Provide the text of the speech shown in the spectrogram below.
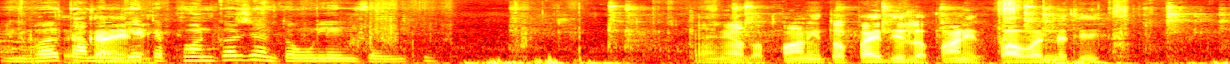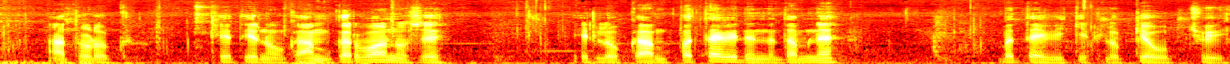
અને વળતા મને ગેટે ફોન કરજો ને તો હું લઈ જઈ કાંઈ નહીં હાલો પાણી તો પાઈ દીધો પાણી પાવર નથી. આ થોડુંક ખેતીનું કામ કરવાનું છે. એટલું કામ પતાવીને ને તમને બતાવી કેટલું કેવું જોઈએ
